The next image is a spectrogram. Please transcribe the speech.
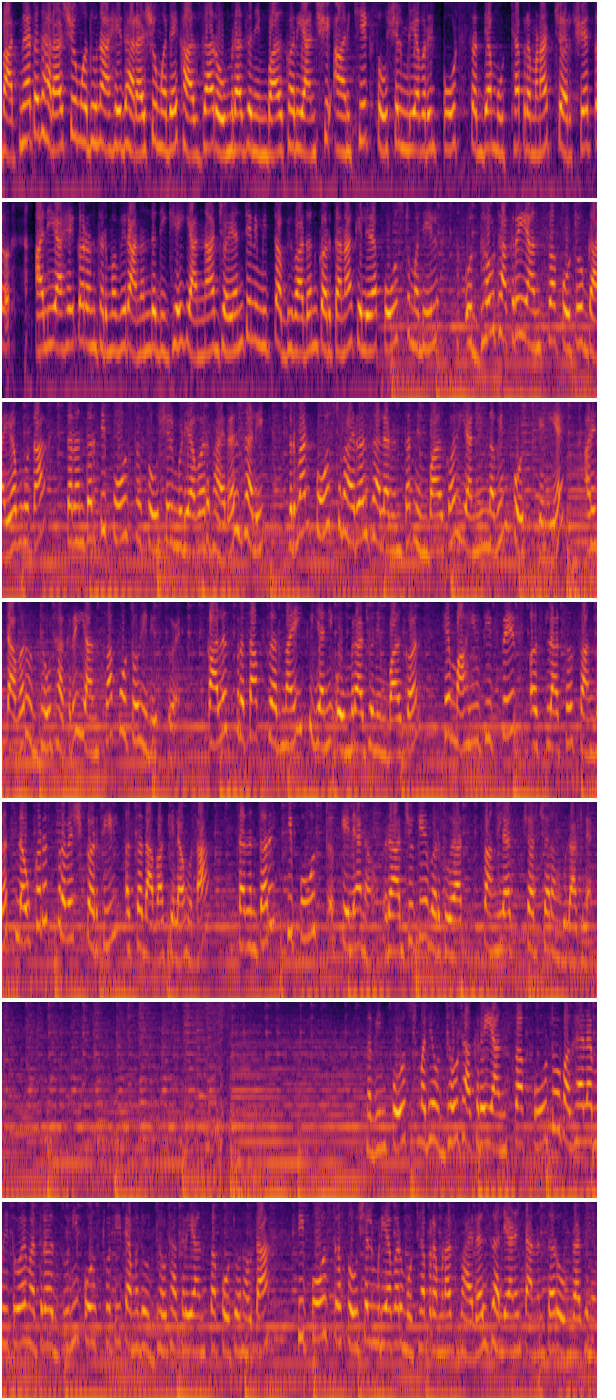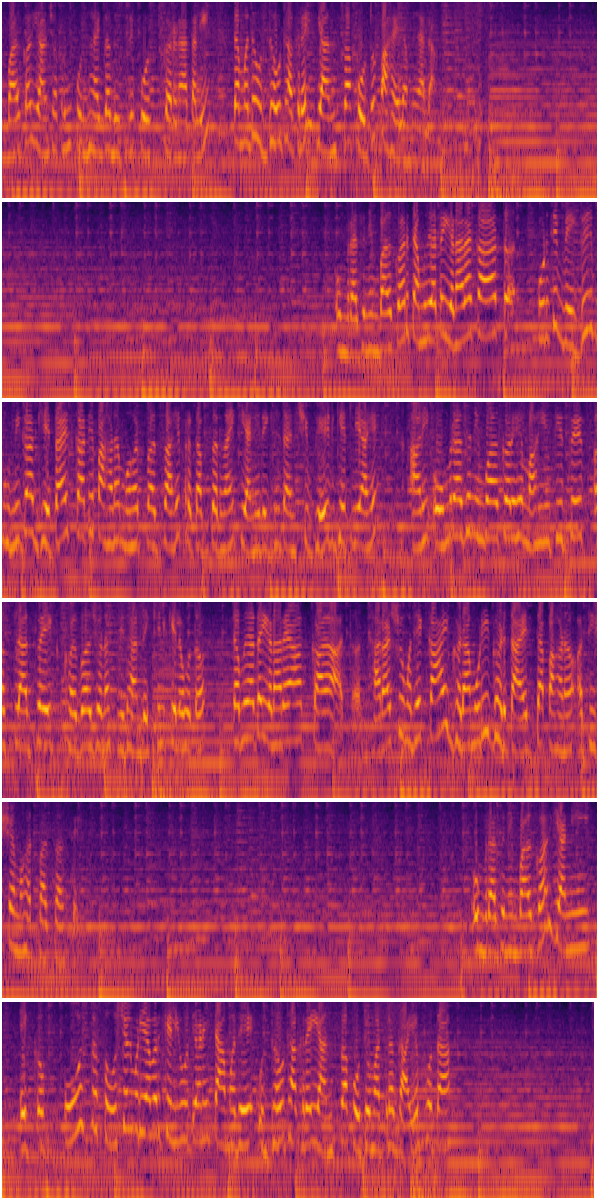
बातमी आता धाराशिव मधून आहे. धाराशिवमध्ये खासदार ओमराजे निंबाळकर यांची आणखी एक सोशल मीडियावरील पोस्ट सध्या मोठ्या प्रमाणात चर्चेत आली आहे. कारण धर्मवीर आनंद दिघे यांना जयंतीनिमित्त अभिवादन करताना केलेल्या पोस्ट मधील उद्धव ठाकरे यांचा फोटो गायब होता. त्यानंतर ती पोस्ट सोशल मीडियावर व्हायरल झाली. दरम्यान पोस्ट व्हायरल झाल्यानंतर निंबाळकर यांनी नवीन पोस्ट केली आहे आणि त्यावर उद्धव ठाकरे यांचा फोटोही दिसतोय. कालच प्रताप सरनाईक यांनी ओमराजे निंबाळकर हे महायुतीचेच असल्याचं सांगत लवकरच प्रवेश करतील असा दावा केला होता. त्यानंतर ही पोस्ट केल्यानं राजकीय वर्तुळात चांगल्याच चर्चा रंगू लागल्या नवीन पोस्टमध्ये उद्धव ठाकरे यांचा फोटो बघायला मिळतोय. मात्र जुनी पोस्ट होती त्यामध्ये उद्धव ठाकरे यांचा फोटो नव्हता. ती पोस्ट सोशल मीडियावर मोठ्या प्रमाणात व्हायरल झाली आणि त्यानंतर ओमराजे निंबाळकर यांच्याकडून पुन्हा एकदा दुसरी पोस्ट करण्यात आली. त्यामध्ये उद्धव ठाकरे यांचा फोटो पाहायला मिळाला. ओमराजे निंबाळकर. त्यामुळे आता येणाऱ्या काळात कोणती वेगळी भूमिका घेतायत का ते पाहणं महत्वाचं आहे. प्रताप सरनाईक यांनी देखील त्यांची भेट घेतली आहे. आणि ओमराजे निंबाळकर हे महायुतीचेच असल्याचं एक खळबळजनक विधान देखील केलं होतं. त्यामुळे आता येणाऱ्या काळात धाराशिवमध्ये काय घडामोडी घडतायत त्या पाहणं अतिशय महत्वाचं असेल. उमराजे निंबाळकर यांनी एक पोस्ट सोशल मीडियावर केली होती आणि त्यामध्ये उद्धव ठाकरे यांचा फोटो मात्र गायब होता.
